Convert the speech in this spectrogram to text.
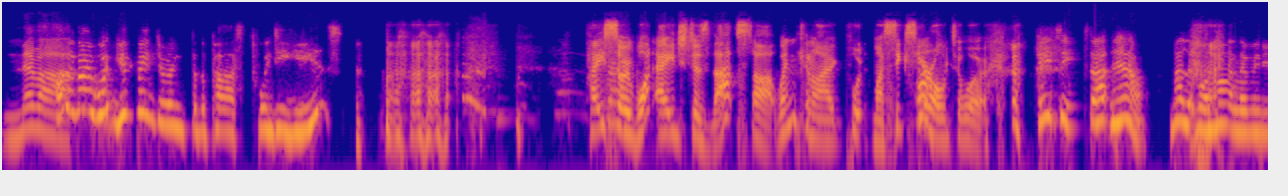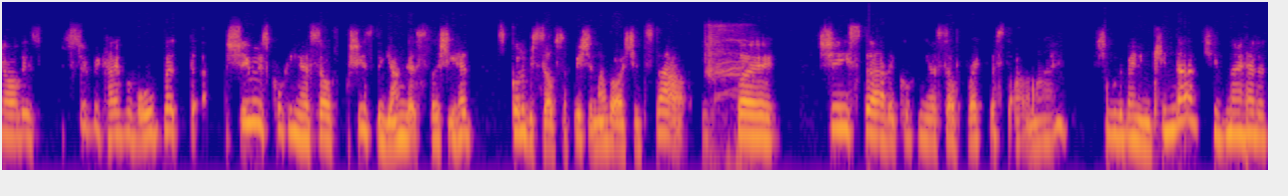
Never. "I don't know what you've been doing for the past twenty years." hey, so what age does that start? When can I put my six year old to work? Easy, start now. My well, my eleven year old is super capable, but she was cooking herself. She's the youngest, so she had it's got to be self sufficient, otherwise she'd starve. so she started cooking herself breakfast. I don't know. She would have been in kinder. She'd know how to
